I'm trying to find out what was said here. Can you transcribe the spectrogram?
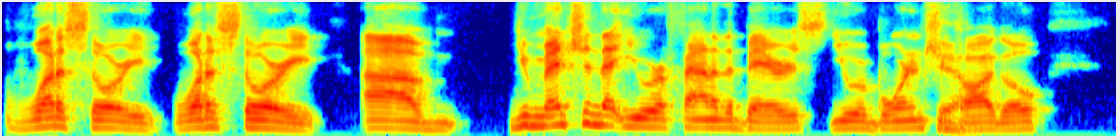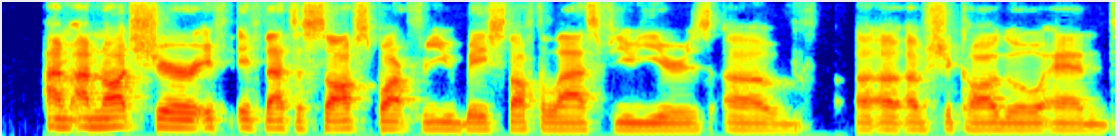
what a story! What a story! Um, you mentioned that you were a fan of the Bears. You were born in Chicago. Yeah. I'm I'm not sure if if that's a soft spot for you based off the last few years of uh, of Chicago, and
